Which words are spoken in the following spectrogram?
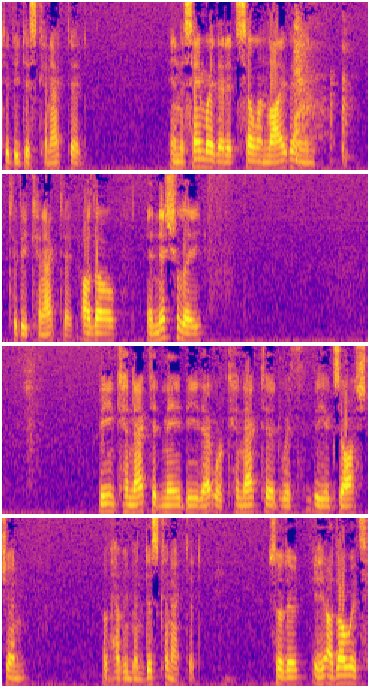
to be disconnected. In the same way that it's so enlivening to be connected. Although initially, being connected may be that we're connected with the exhaustion of having been disconnected. So that although it's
